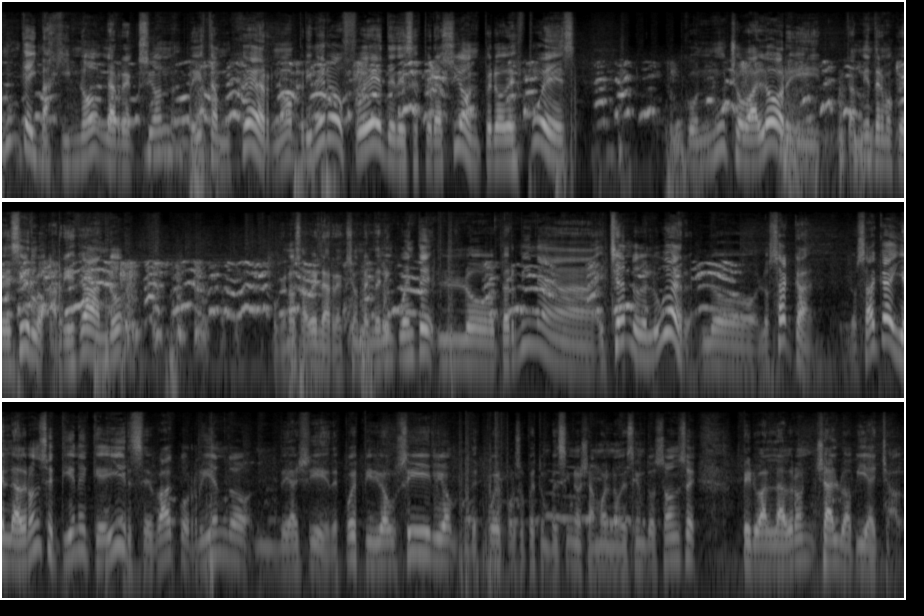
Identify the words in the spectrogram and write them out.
nunca imaginó la reacción de esta mujer, ¿no? Primero fue de desesperación, pero después, con mucho valor y también tenemos que decirlo, arriesgando, porque no sabés la reacción del delincuente, lo termina echando del lugar, lo, lo saca. Lo saca y el ladrón se tiene que ir, se va corriendo de allí. Después pidió auxilio, después por supuesto un vecino llamó al 911, pero al ladrón ya lo había echado.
